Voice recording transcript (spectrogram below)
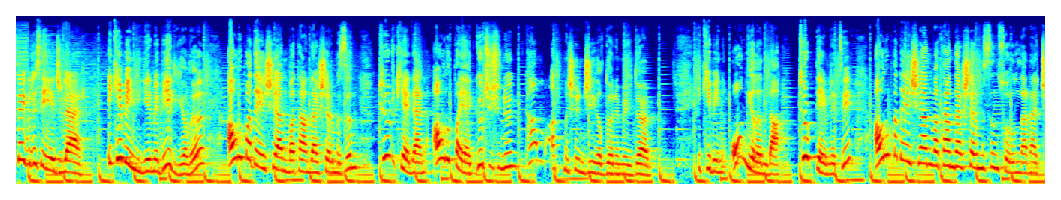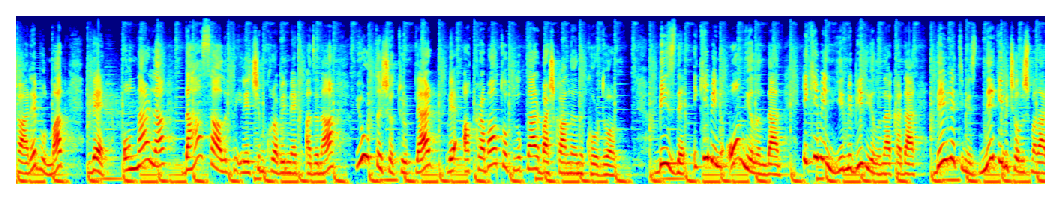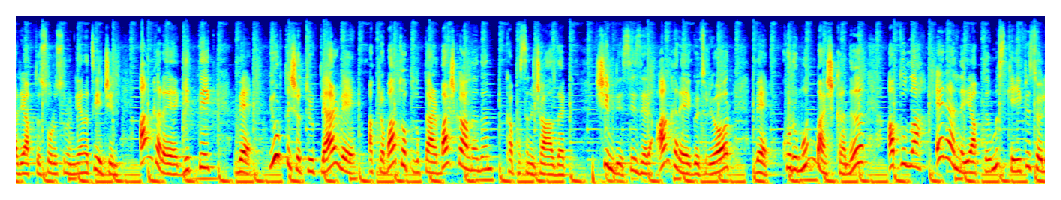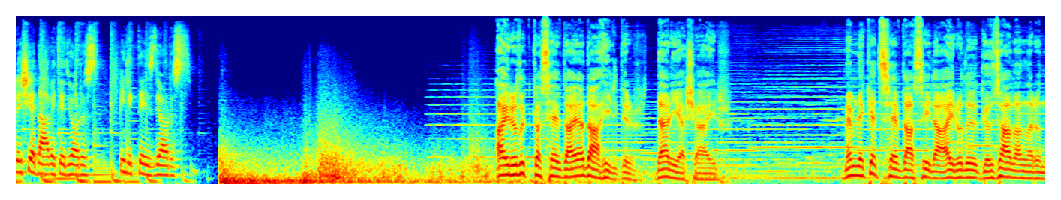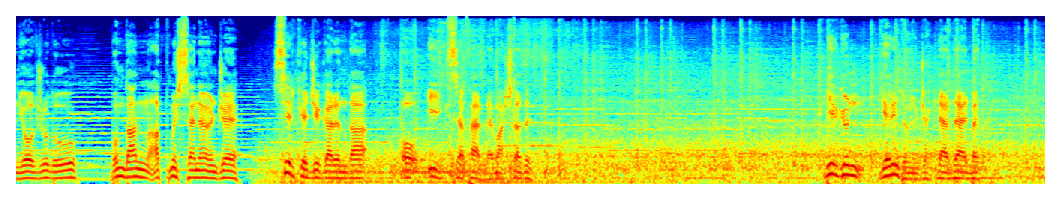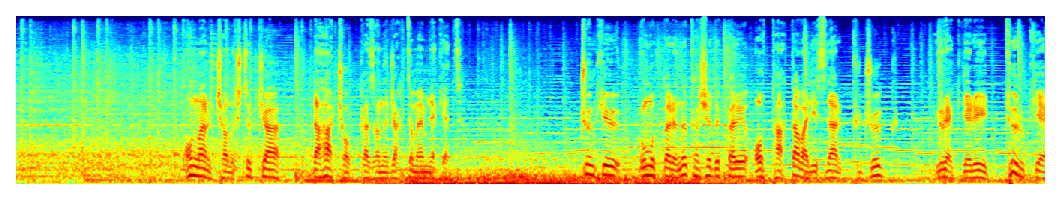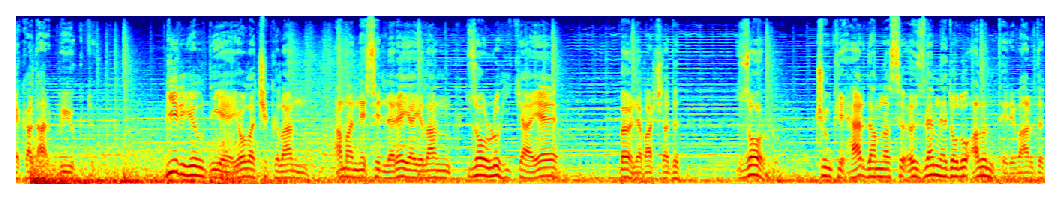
Sevgili seyirciler, 2021 yılı Avrupa'da yaşayan vatandaşlarımızın Türkiye'den Avrupa'ya göçüşünün tam 60. yıl dönümüydü. 2010 yılında Türk Devleti Avrupa'da yaşayan vatandaşlarımızın sorunlarına çare bulmak ve onlarla daha sağlıklı iletişim kurabilmek adına Yurttaşı Türkler ve Akraba Topluluklar Başkanlığını kurdu. Biz de 2010 yılından 2021 yılına kadar devletimiz ne gibi çalışmalar yaptı sorusunun yanıtı için Ankara'ya gittik ve Yurtdışı Türkler ve Akraba Topluluklar Başkanlığı'nın kapısını çaldık. Şimdi sizleri Ankara'ya götürüyor ve kurumun başkanı Abdullah Eren'le yaptığımız keyifli söyleşiye davet ediyoruz. Birlikte izliyoruz. Ayrılık da sevdaya dahildir der ya şair. Memleket sevdasıyla ayrılığı göze alanların yolculuğu bundan 60 sene önce Sirkeci Garı'nda o ilk seferle başladı. Bir gün geri döneceklerdi elbet. Onlar çalıştıkça daha çok kazanacaktı memleket. Çünkü umutlarını taşıdıkları o tahta valizler küçük, yürekleri Türkiye kadar büyüktü. Bir yıl diye yola çıkılan ama nesillere yayılan zorlu hikaye böyle başladı. Zordu. Çünkü her damlası özlemle dolu alın teri vardı.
